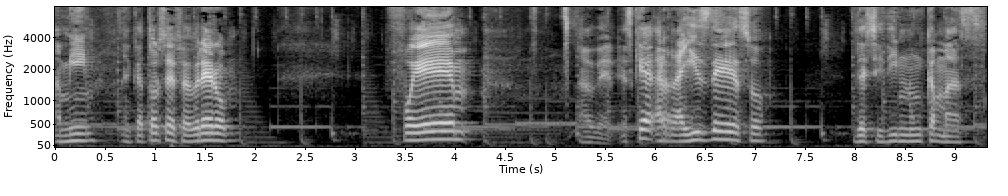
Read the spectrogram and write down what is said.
a mí el 14 de febrero fue A ver, es que a raíz de eso decidí nunca más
